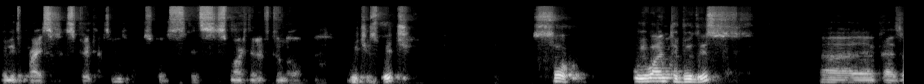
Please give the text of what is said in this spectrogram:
unit price is greater than zero. So it's, it's smart enough to know which is which. So we want to do this. Uh, ከዛ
